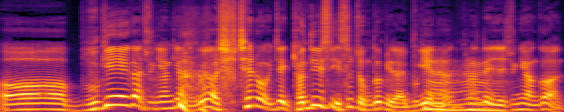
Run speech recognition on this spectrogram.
어, 무게가 중요한 게 아니고요. 실제로 이제 견딜 수 있을 정도입니다. 무게는. 음, 음. 그런데 이제 중요한 건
